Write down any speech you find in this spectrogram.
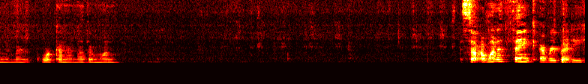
then we'll work on another one. So I want to thank everybody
